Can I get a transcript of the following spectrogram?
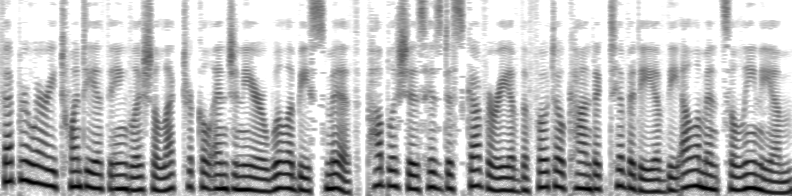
February 20 – English electrical engineer Willoughby Smith publishes his discovery of the photoconductivity of the element selenium.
